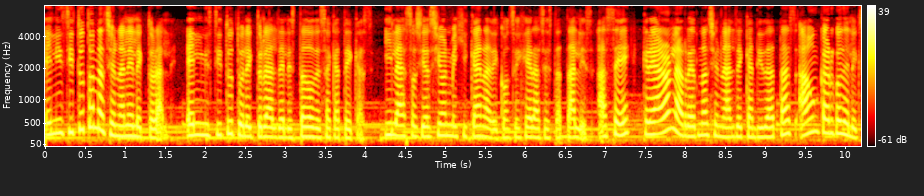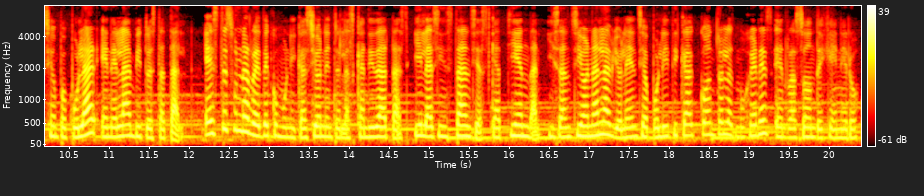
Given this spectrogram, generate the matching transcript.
El Instituto Nacional Electoral, el Instituto Electoral del Estado de Zacatecas y la Asociación Mexicana de Consejeras Estatales, AC, crearon la Red Nacional de Candidatas a un cargo de elección popular en el ámbito estatal. Esta es una red de comunicación entre las candidatas y las instancias que atiendan y sancionan la violencia política contra las mujeres en razón de género.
